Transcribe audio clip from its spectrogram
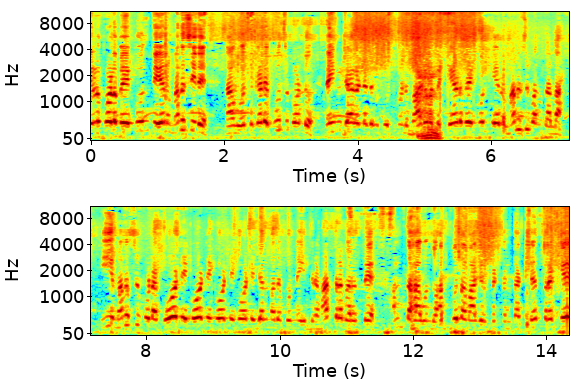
ತಿಳ್ಕೊಳ್ಬೇಕು ಅಂತ ಏನು ಮನಸ್ಸಿದೆ. ನಾವು ಒಂದು ಕಡೆ ಕೂತ್ಕೊಂಡು, ನೈಮಿಷಾರಣ್ಯದಲ್ಲಿ ಕೂತ್ಕೊಂಡು, ಭಾಗವತ ಕೇಳಬೇಕು ಅಂತ ಏನು ಮನಸ್ಸು ಬಂತಲ್ಲ, ಈ ಮನಸ್ಸು ಕೂಡ ಕೋಟಿ ಕೋಟಿ ಕೋಟಿ ಕೋಟಿ ಜನ್ಮದ ಪುಣ್ಯ ಇದ್ರೆ ಮಾತ್ರ ಬರುತ್ತೆ. ಅಂತಹ ಒಂದು ಅದ್ಭುತವಾಗಿರ್ತಕ್ಕಂಥ ಕ್ಷೇತ್ರಕ್ಕೆ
